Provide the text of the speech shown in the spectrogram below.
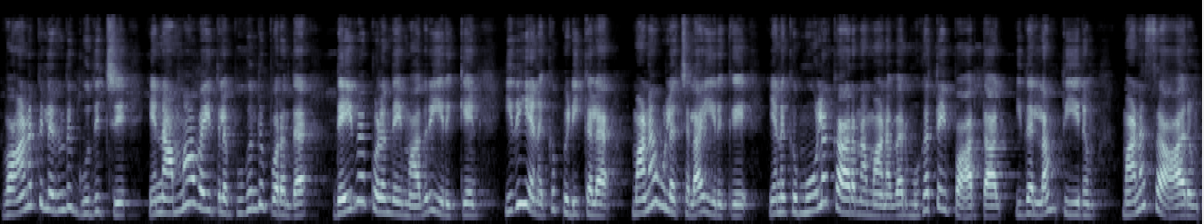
வானத்திலிருந்து குதிச்சு என் அம்மா வயிற்றுல புகுந்து பிறந்த தெய்வ குழந்தை மாதிரி இருக்கேன். இது எனக்கு பிடிக்கல. மன உளைச்சலா இருக்கு. எனக்கு மூல காரணமானவர் முகத்தை பார்த்தால் இதெல்லாம் தீரும். மனசு ஆறும்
